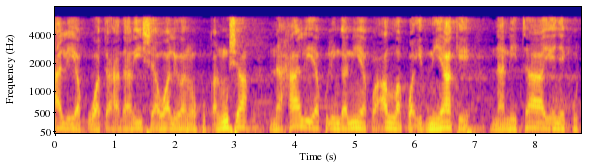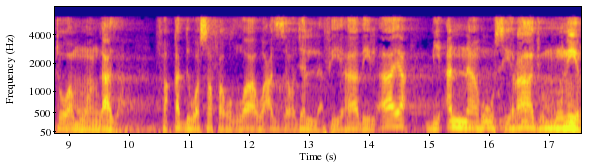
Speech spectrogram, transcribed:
hali ya kuwatahadharisha wale wanaokukanusha na hali ya kulingania kwa Allah kwa idhni yake na ni taa yenye kutoa mwangaza faqad wasafahu Allah azza wa jalla fi hadhihi al-aya biannahu sirajun munir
